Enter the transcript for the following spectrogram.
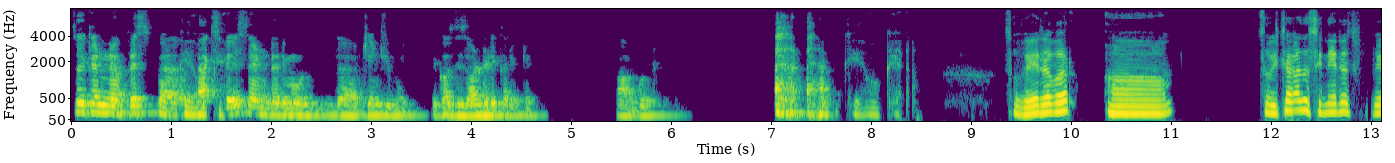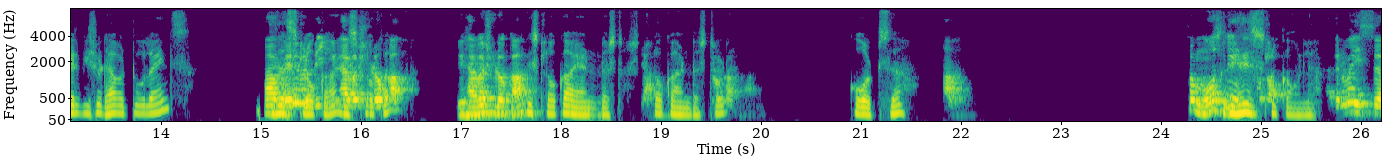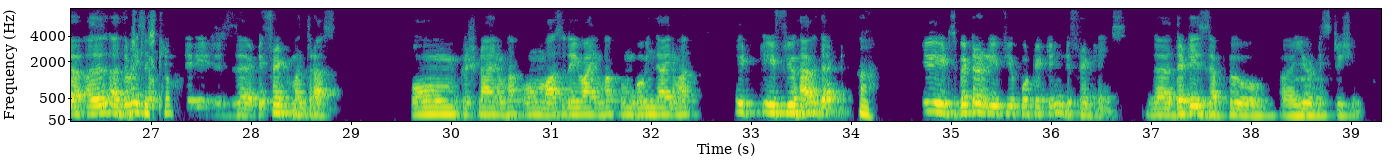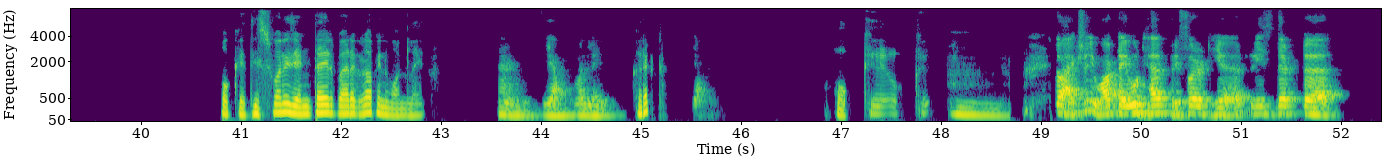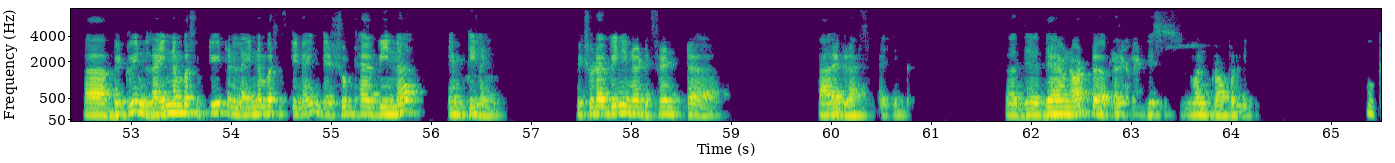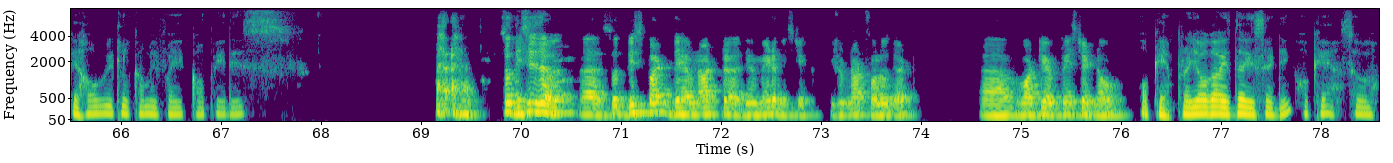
So you can uh, press uh, Okay, okay. backspace and remove the change you made because it's already corrected. Ah, good. okay okay so wherever um so which are the scenarios where we should have two lines Ah, This is wherever shloka, you have a shloka. shloka, you have a shloka. this shloka I understood Yeah. shloka understood quotes uh, Ah. So so mostly this is shloka. only otherwise, uh, otherwise there is uh, different mantras. Om Namaha, Om Vasudevaya Namaha, Om Govindaya Namaha. It, if you have that, Ah. it's better if you put it in different lines. Uh, that is up to uh, your discretion. Okay, this one is entire paragraph in one line, Hmm, Yeah, one line. correct? Yeah. Okay, okay. Hmm. So actually, what I would have preferred here is that uh, uh, between line number 58 and line number 59, there should have been a empty line. It should have been in a different uh, paragraph, I think. Uh, they, they have not uh, corrected this one properly. Okay, how it will come if I copy this? so this is a uh, so this part they have not uh, they have made a mistake. You should not follow that. Uh, what you have pasted now. Okay, prayoga is the is heading. Okay, so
